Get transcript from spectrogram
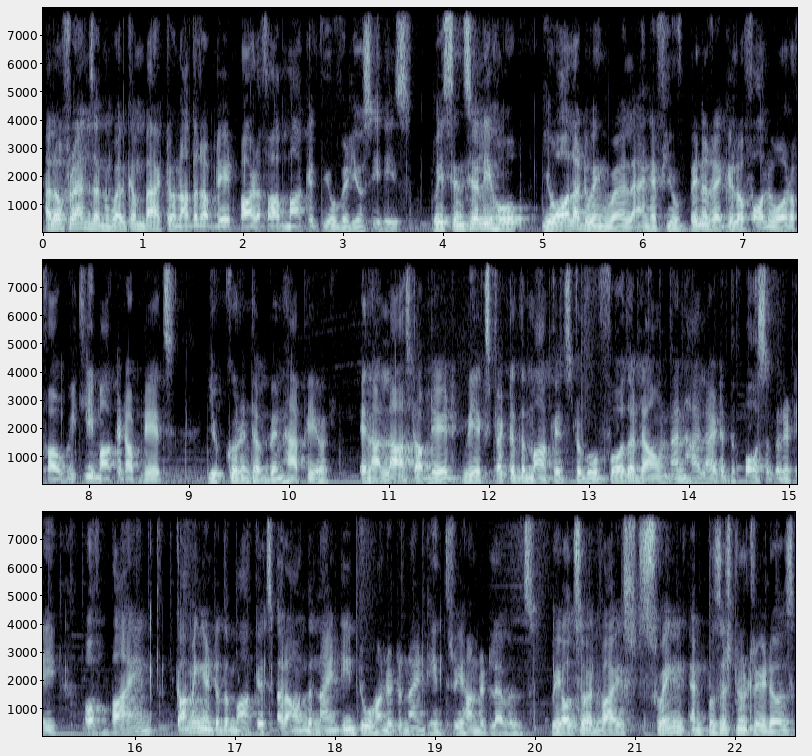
Hello friends and welcome back to another update part of our Market View video series. We sincerely hope you all are doing well and if you've been a regular follower of our weekly market updates, you couldn't have been happier. In our last update, we expected the markets to go further down and highlighted the possibility of buying coming into the markets around the 19200 to 19300 levels. We also advised swing and positional traders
